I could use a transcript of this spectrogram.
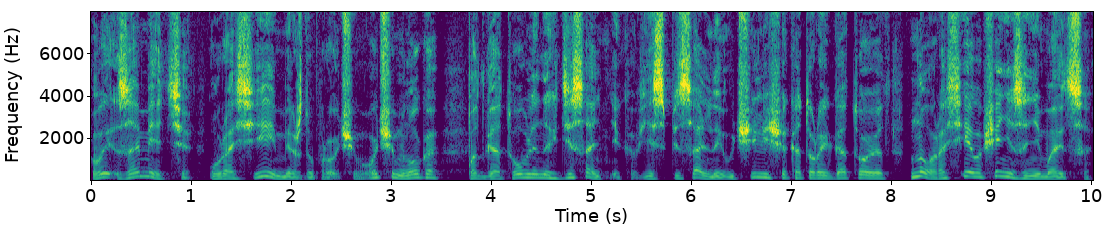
Вы заметьте, у России, между прочим, очень много подготовленных десантников. Есть специальные училища, которые готовят. Но Россия вообще не занимается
